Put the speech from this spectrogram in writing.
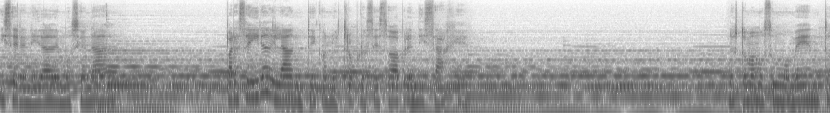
y serenidad emocional para seguir adelante con nuestro proceso de aprendizaje. Nos tomamos un momento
